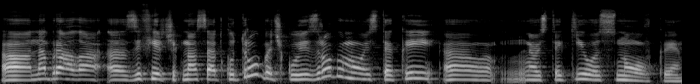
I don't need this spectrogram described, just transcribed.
Е, Набрала е, зефірчик насадку трубочку і зробимо ось, такий, е, ось такі основки.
